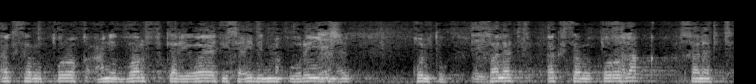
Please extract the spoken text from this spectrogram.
أكثر الطرق عن الظرف كرواية سعيد المقبوري قلت خلت أكثر الطرق خلق. خلت.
